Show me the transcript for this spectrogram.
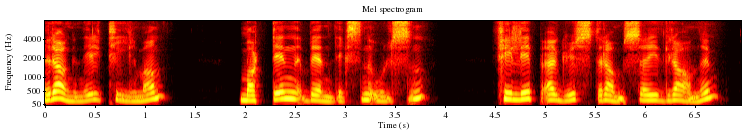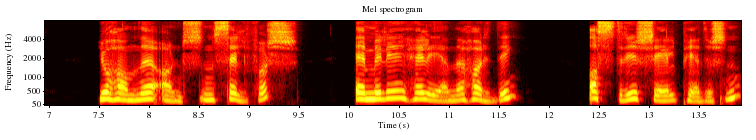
Ragnhild Thielmann Martin Bendiksen Olsen Philip August Ramsøy Granum Johanne Arntzen Selfors Emily Helene Harding, Astrid Scheel Pedersen,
